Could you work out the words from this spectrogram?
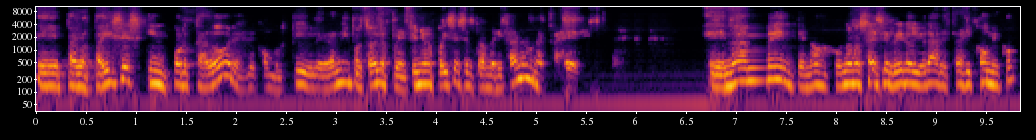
Eh, para los países importadores de combustible, grandes importadores, los pequeños países centroamericanos, es una tragedia. Eh, nuevamente, ¿no? uno no sabe si reír o llorar, es tragicómico.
